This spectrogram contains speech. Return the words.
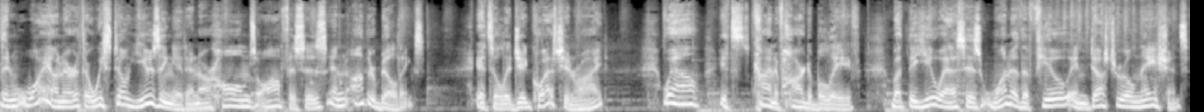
then why on earth are we still using it in our homes, offices, and other buildings? It's a legit question, right? Well, it's kind of hard to believe, but the US is one of the few industrial nations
